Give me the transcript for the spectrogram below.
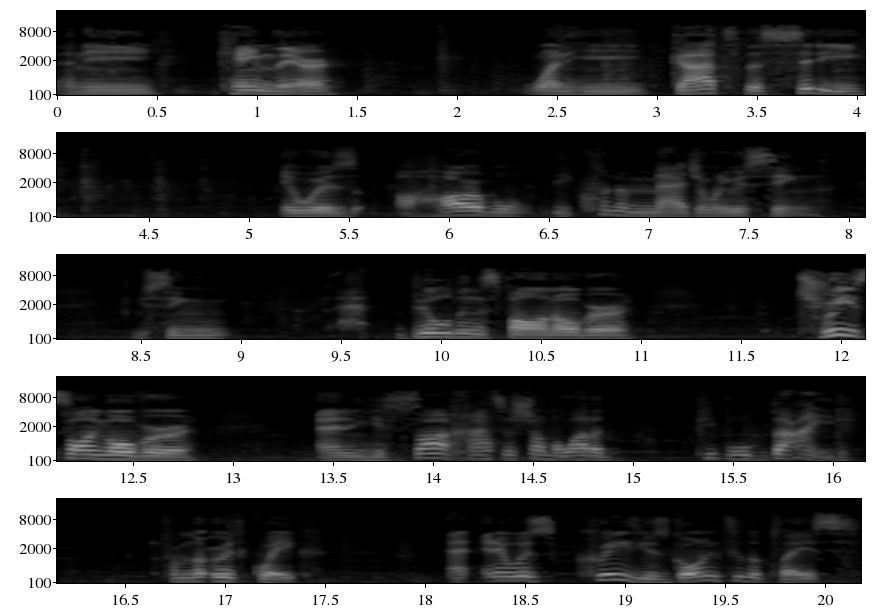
and he came there. When he got to the city, it was a horrible, he couldn't imagine what he was seeing. He was seeing buildings falling over, trees falling over, and he saw Chas Hashem, a lot of people died from the earthquake. And, and it was crazy. He was going through the place.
